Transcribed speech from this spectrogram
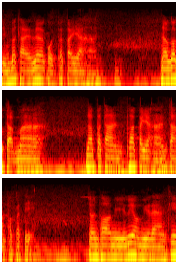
สินพระทัยเลิกอดพระกายอาหาร แล้วก็กลับมารับประทานพระกายอาหารตามปกติ จนพอมีเรี่ยวมีแรงที่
